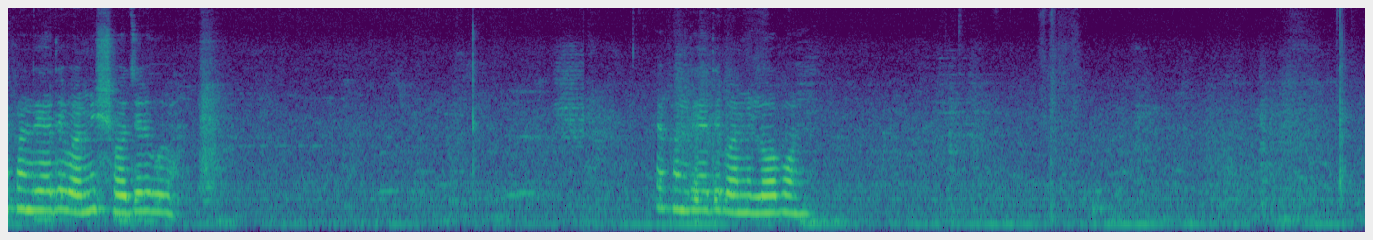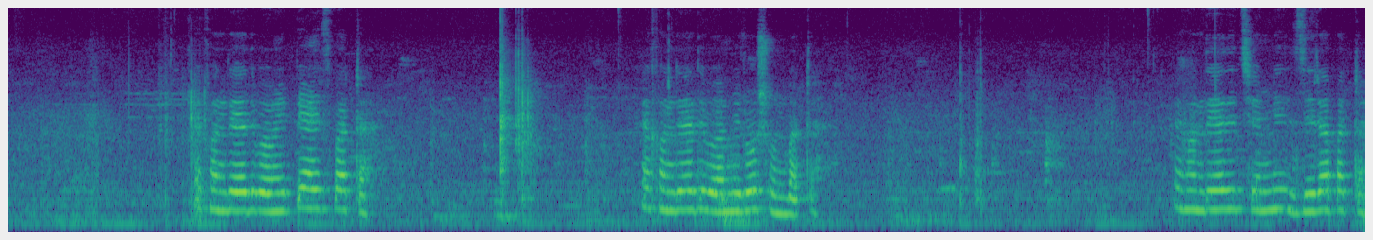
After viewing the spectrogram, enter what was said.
এখন দিয়ে দেবো আমি সজের গুঁড়ো এখন দিয়ে দেবো আমি লবণ। এখন দিয়ে দেবো আমি পেঁয়াজ বাটা। এখন দিয়ে দেবো আমি রসুন বাটা। এখন দিয়ে দিচ্ছি আমি জিরা বাটা।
